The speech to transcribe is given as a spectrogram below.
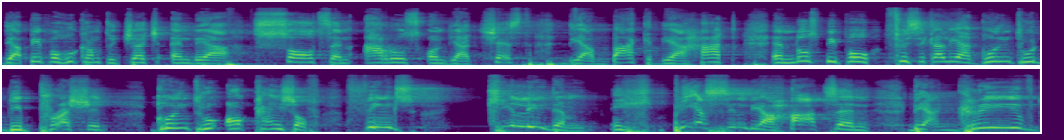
There are people who come to church and there are swords and arrows on their chest, their back, their heart, and those people physically are going through depression, going through all kinds of things killing them, piercing their hearts, and they are grieved,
